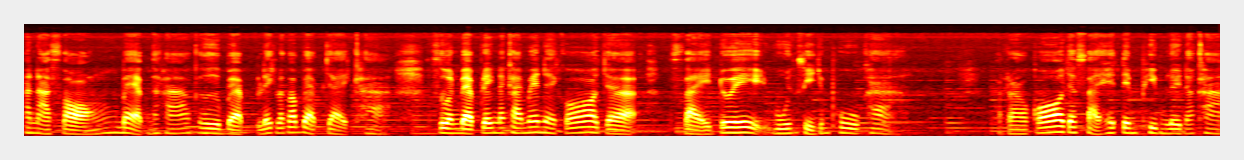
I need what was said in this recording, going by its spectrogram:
ขนาด 2 แบบนะคะ คือแบบเล็กแล้วก็แบบใหญ่ค่ะ ส่วนแบบเล็กนะคะ แม่เนยก็จะใส่ด้วยวุ้นสีชมพูค่ะ เราก็จะใส่ให้เต็มพิมพ์เลยนะคะ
